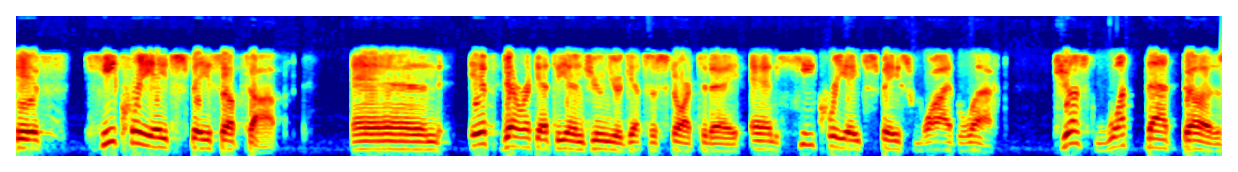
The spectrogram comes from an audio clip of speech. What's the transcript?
if he creates space up top and if Derek Etienne Jr. gets a start today and he creates space wide left, just what that does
